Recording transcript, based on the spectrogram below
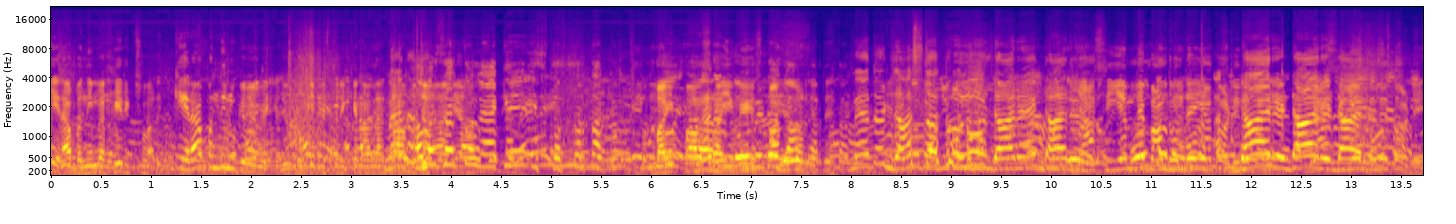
ਘੇਰਾਬੰਦੀ ਮੈਂ ਫਿਰ ਇੱਕ ਸਵਾਲ ਘੇਰਾਬੰਦੀ ਨੂੰ ਕਿਵੇਂ ਵੇਖਦੇ ਹੋ ਕਿਉਂਕਿ ਜਿਸ ਤਰੀਕੇ ਨਾਲ ਅੰਮ੍ਰਿਤਸਰ ਤੋਂ ਲੈ ਕੇ ਇਸ ਦਫ਼ਤਰ ਤੱਕ ਬਾਈਪਾਸ ਹਾਈਵੇਜ਼ ਬੰਦ ਕਰ ਦਿੱਤੇ। ਮੈਂ ਤਾਂ ਦੱਸਤਾ ਤੁਹਾਨੂੰ ਡਰ ਹੈ ਡਰ। ਜਾਂ ਸੀਐਮ ਦੇ ਬੰਦ ਹੁੰਦੇ ਜਾਂ ਤੁਹਾਡੇ ਦੇ ਡਰ ਡਰ। ਡਰ ਤੁਹਾਡੇ?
